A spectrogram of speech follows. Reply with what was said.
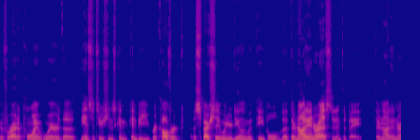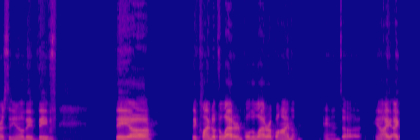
if we're at a point where the the institutions can can be recovered, especially when you're dealing with people that they're not interested in debate. They're not interested. You know, they they've they uh, they climbed up the ladder and pulled the ladder up behind them. And uh, you know, I, I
